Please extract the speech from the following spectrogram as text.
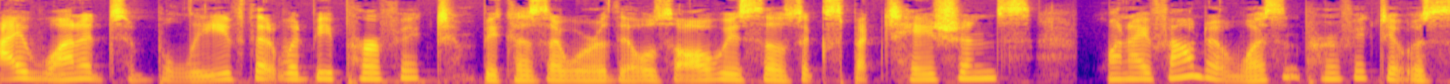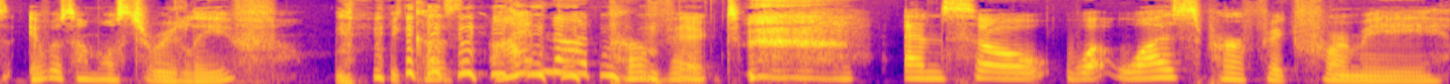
I wanted to believe that it would be perfect because there were those always those expectations. When I found it wasn't perfect, it was it was almost a relief because I'm not perfect. And so what was perfect for me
